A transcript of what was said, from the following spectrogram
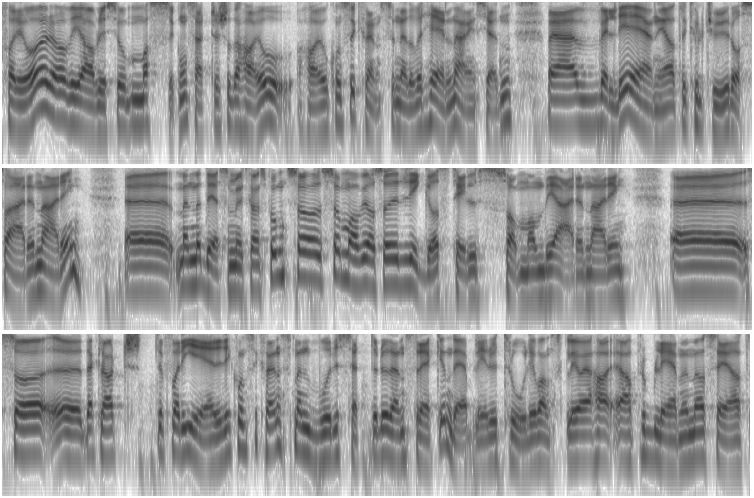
forrige år. Og vi avlyser jo masse konserter, så det har jo, har jo, konsekvenser nedover hele næringskjeden. Og Jeg er veldig enig i at kultur også er en næring. Eh, men med det som utgangspunkt, så, så må vi også rigge oss til som om vi er en næring. Eh, så det er klart, det varierer i konsekvens, men hvor setter du den streken? Det blir utrolig vanskelig. og Jeg har, jeg har problemer med å se at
